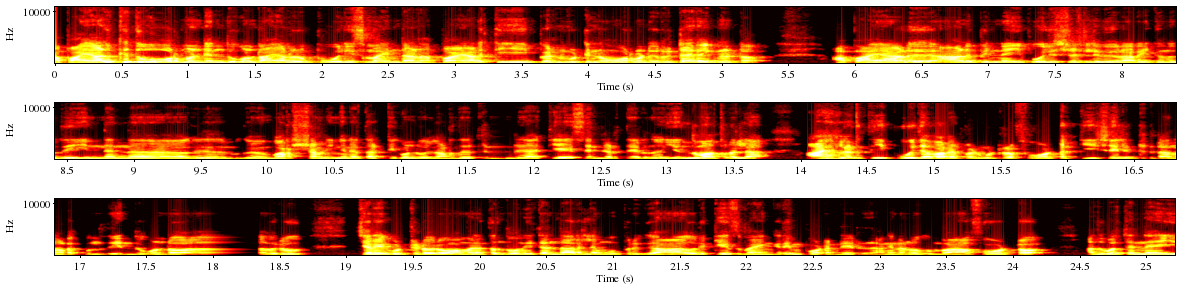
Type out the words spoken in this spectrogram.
അപ്പൊ അയാൾക്ക് ഇത് ഓർമ്മ ഉണ്ട് എന്തുകൊണ്ട് അയാൾ ഒരു പോലീസ് മൈൻഡാണ്? അപ്പൊ അയാൾക്ക് ഈ പെൺകുട്ടിനെ ഓർമ്മയുണ്ട്. റിട്ടയർ ആയിരിക്കും കേട്ടോ അപ്പൊ അയാൾ ആണ് പിന്നെ ഈ പോലീസ് സ്റ്റേഷനിൽ വിവരം അറിയിക്കുന്നത് ഇന്ന വർഷം ഇങ്ങനെ തട്ടിക്കൊണ്ടുപോയി നടന്നിട്ടുണ്ട്. ആ കേസ് എന്റെ അടുത്തായിരുന്നു. എന്ന് മാത്രമല്ല അയാളുടെ അടുത്ത് ഈ പൂജ പറഞ്ഞ പെൺകുട്ടിയുടെ ഫോട്ടോ കീശയിൽ ഇട്ടിട്ടാണ് നടക്കുന്നത്. എന്തുകൊണ്ടോ ഒരു ചെറിയ കുട്ടിയുടെ ഒരു ഓമനത്തം തോന്നിയിട്ട് എന്താ അറിയില്ല. മൂപ്പർക്ക് ആ ഒരു കേസ് ഭയങ്കര ഇമ്പോർട്ടന്റ് ആയിരുന്നു. അങ്ങനെ നോക്കുമ്പോൾ ആ ഫോട്ടോ അതുപോലെ തന്നെ ഈ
